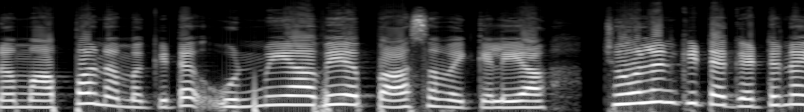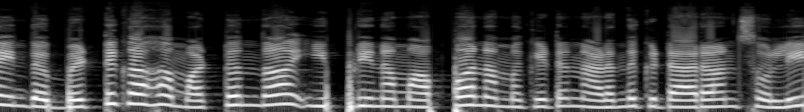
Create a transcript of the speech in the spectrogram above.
நம்ம அப்பா நம்ம கிட்ட உண்மையாவே பாசம் வைக்கலையா? சோழன் கிட்ட கெட்டின இந்த பெட்டுக்காக மட்டும்தான் இப்படி நம்ம அப்பா நம்ம கிட்ட நடந்துக்கிட்டாரான்னு சொல்லி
